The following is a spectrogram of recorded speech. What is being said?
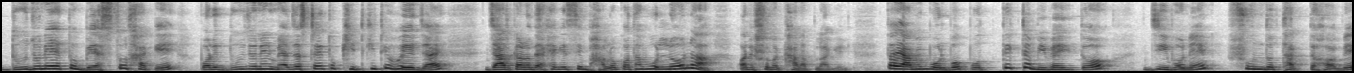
দুজনে এত ব্যস্ত থাকে, পরে দুজনের মেজাজটা এত খিটখিটে হয়ে যায়। যার কারণে দেখা গেছে ভালো কথা বললেও না অনেক সময় খারাপ লাগে। তাই আমি বলব প্রত্যেকটা বিবাহিত জীবনে সুন্দর থাকতে হবে,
